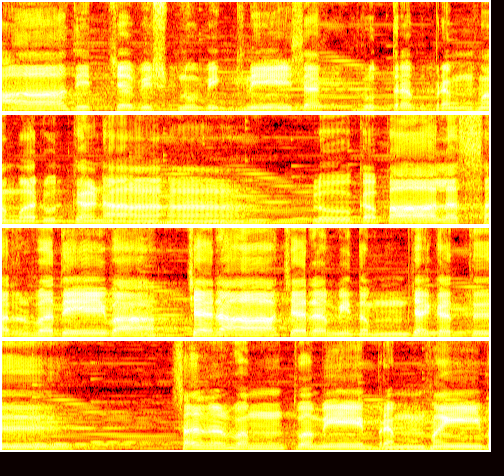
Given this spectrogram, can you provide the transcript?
आदित्यविष्णुविघ्नेश रुद्रब्रह्ममरुद्गणा लोकपालः सर्वदेवा चराचरमिदं जगत्। सर्वं त्वमे ब्रह्मैव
